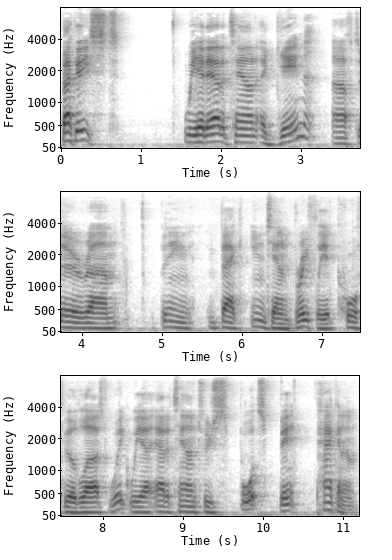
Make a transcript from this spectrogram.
Back east, we head out of town again after um, being back in town briefly at Caulfield last week, we are out of town to Sportsbet Pakenham,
